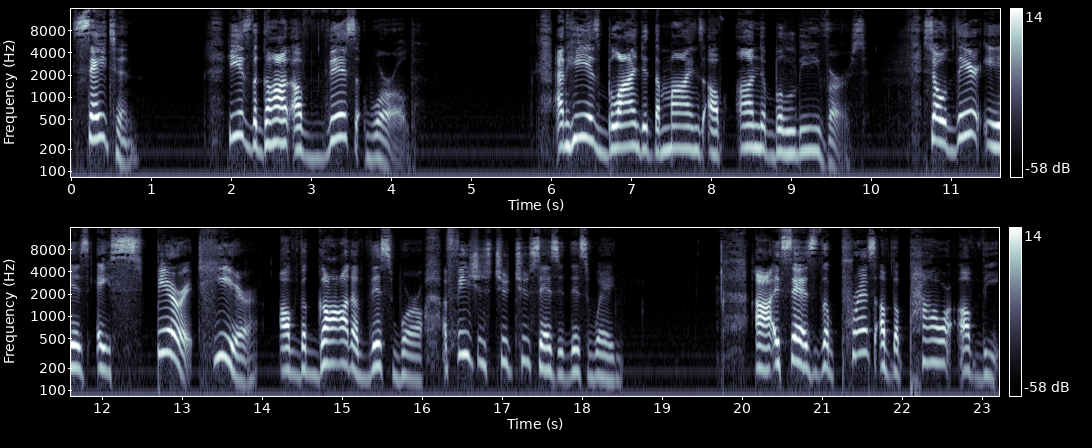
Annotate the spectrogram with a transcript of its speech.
Satan, he is the God of this world and he has blinded the minds of unbelievers. So there is a spirit here of the God of this world. Ephesians 2 2 says it this way. Uh, it says, the prince of the power of the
